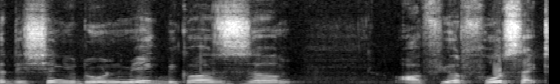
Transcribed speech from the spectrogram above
the decision you don't make because of your foresight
